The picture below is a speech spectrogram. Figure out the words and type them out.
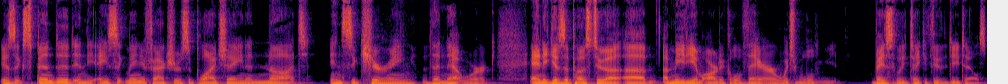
is expended in the ASIC manufacturer supply chain and not in securing the network. And he gives a post to a, a, a Medium article there, which will basically take you through the details.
